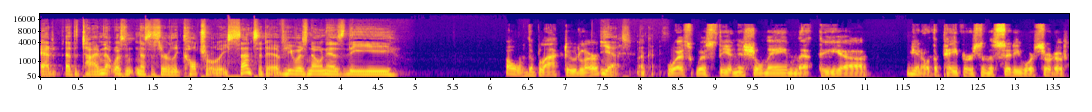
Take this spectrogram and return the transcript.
at, at the time that wasn't necessarily culturally sensitive. He was known as the Oh, the Black Doodler. Yes. Okay. Was was the initial name that the uh, you know the papers in the city were sort of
